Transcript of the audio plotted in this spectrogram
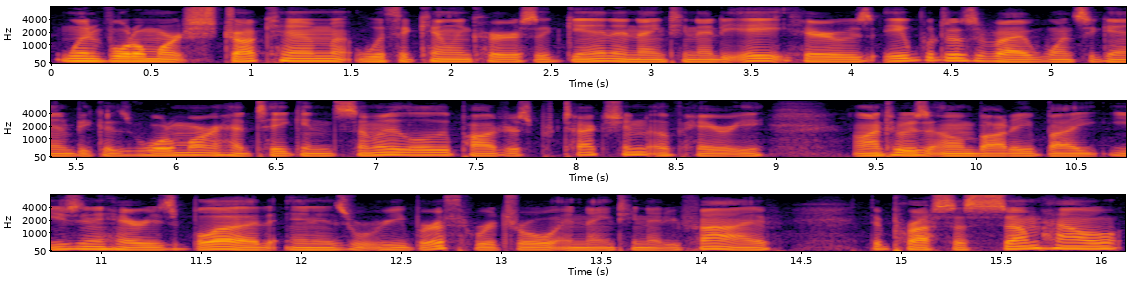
When Voldemort struck him with the killing curse again in 1998, Harry was able to survive once again because Voldemort had taken some of Lily Potter's protection of Harry onto his own body by using Harry's blood in his rebirth ritual in 1995. The process somehow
